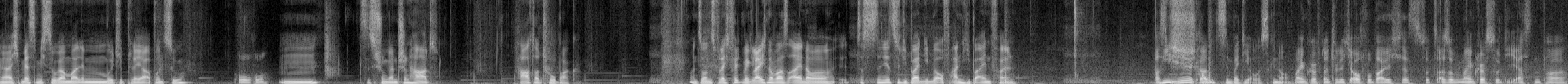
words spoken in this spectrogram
Ja, ich messe mich sogar mal im Multiplayer ab und zu. oho. Mhm. Das ist schon ganz schön hart. Harter Tobak. Und sonst, vielleicht fällt mir gleich noch was ein, aber das sind jetzt so die beiden, die mir auf Anhieb einfallen. Was Wie gerade schaut's denn bei dir aus, genau? Minecraft natürlich auch, wobei ich jetzt, so- also Minecraft so die ersten paar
